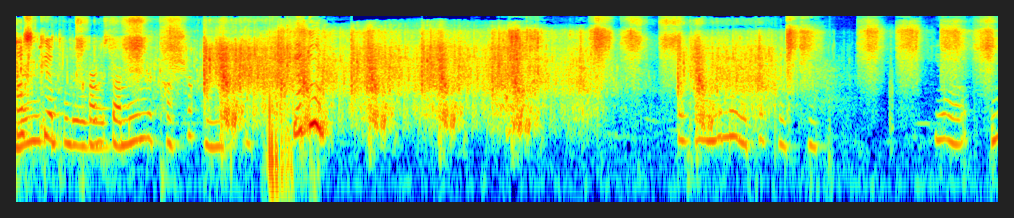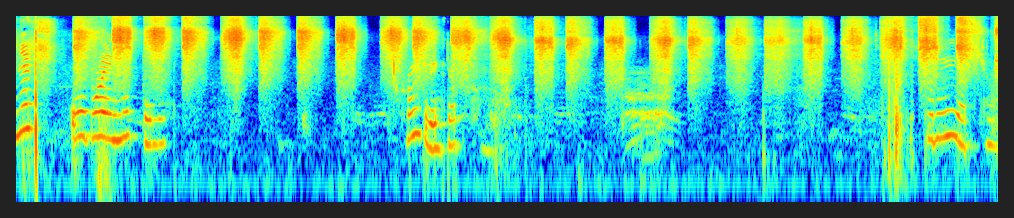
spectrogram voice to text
Kask yapılıyor. Kanka sen benimle taş yapmıyorsun. Ya dur. Sen kendine yatak yapsın. Ya inek. O buraya inek dolu. Hangi renk yapsın? Burayı yapacağım.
